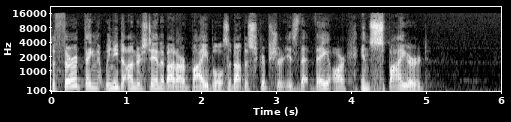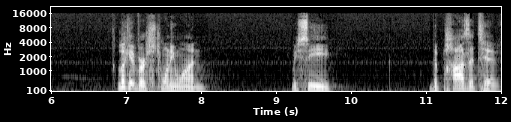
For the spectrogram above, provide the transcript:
The third thing that we need to understand about our Bibles, about the Scripture, is that they are inspired. Look at verse 21. We see the positive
